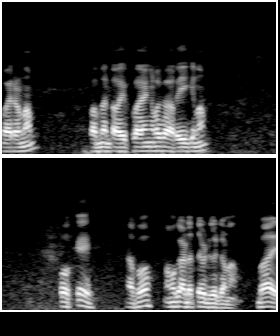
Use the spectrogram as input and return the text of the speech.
വരണം. വന്നിട്ട് അഭിപ്രായങ്ങളൊക്കെ അറിയിക്കണം. ഓക്കെ. അപ്പോൾ നമുക്ക് അടുത്ത വീട്ടിൽ കാണാം. ബൈ.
